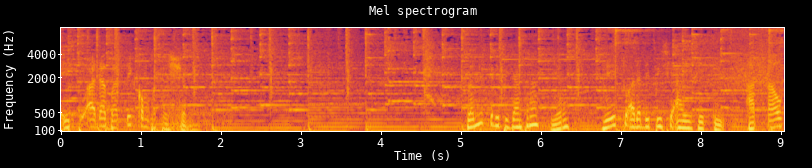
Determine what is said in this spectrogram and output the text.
yaitu ada batik competition. Lanjut ke divisi yang terakhir, yaitu ada divisi ICT atau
